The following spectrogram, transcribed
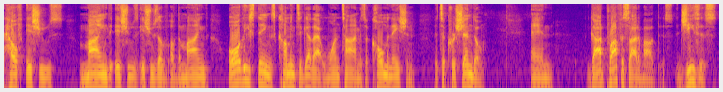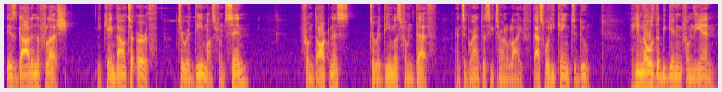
health issues, mind issues, issues of, of the mind, all these things coming together at one time is a culmination, it's a crescendo. And God prophesied about this. Jesus is God in the flesh. He came down to earth to redeem us from sin, from darkness, to redeem us from death, and to grant us eternal life. That's what He came to do. He knows the beginning from the end.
